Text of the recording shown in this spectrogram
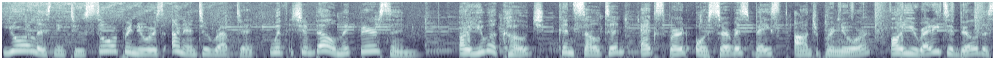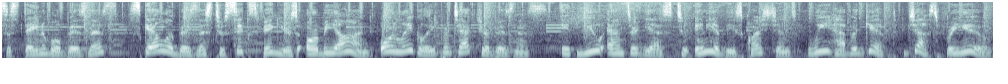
You're listening to Soarpreneurs Uninterrupted with Chevelle McPherson. Are you a coach, consultant, expert, or service based entrepreneur? Are you ready to build a sustainable business, scale a business to six figures or beyond, or legally protect your business? If you answered yes to any of these questions, we have a gift just for you.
